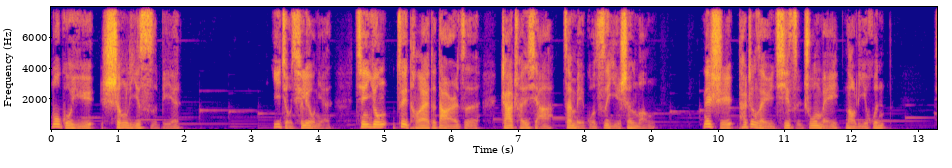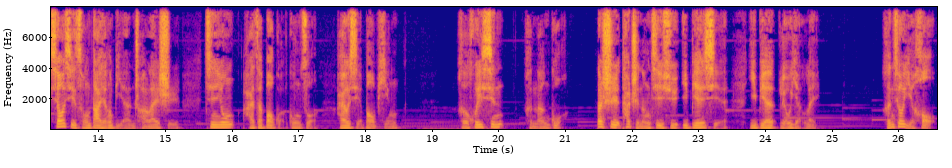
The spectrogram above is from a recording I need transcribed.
莫过于生离死别。一九七六年，金庸最疼爱的大儿子查传霞在美国自缢身亡。那时他正在与妻子朱梅闹离婚。消息从大洋彼岸传来时，金庸还在报馆工作，还要写报评，很灰心，很难过。但是他只能继续一边写一边流眼泪。很久以后，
